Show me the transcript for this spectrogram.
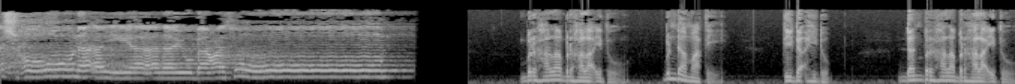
يشعرون أيان يبعثون Berhala-berhala itu benda mati, tidak hidup, dan berhala-berhala itu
